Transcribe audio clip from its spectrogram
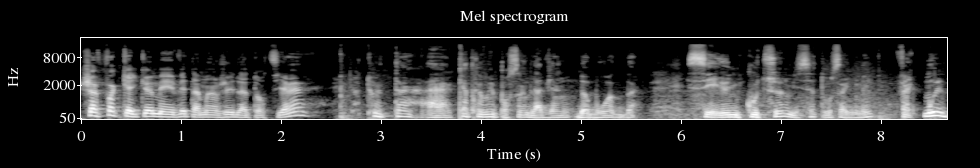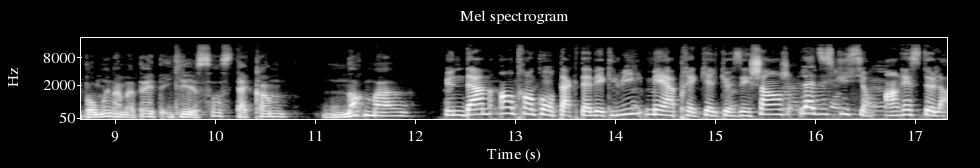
Chaque fois que quelqu'un m'invite à manger de la tourtière, il y a tout le temps à 80% de la viande de bois dedans. C'est une coutume ici au Saguenay. Fait que moi, pour moi, dans ma tête, écrire ça, c'était comme normal. Une dame entre en contact avec lui, mais après quelques échanges, la discussion en reste là.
